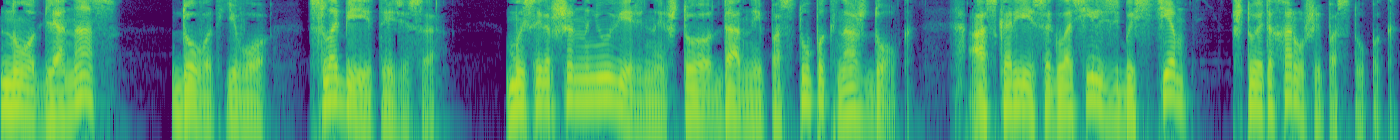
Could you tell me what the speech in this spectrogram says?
Но для нас довод его слабее тезиса. Мы совершенно не уверены, что данный поступок наш долг, а скорее согласились бы с тем, что это хороший поступок.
